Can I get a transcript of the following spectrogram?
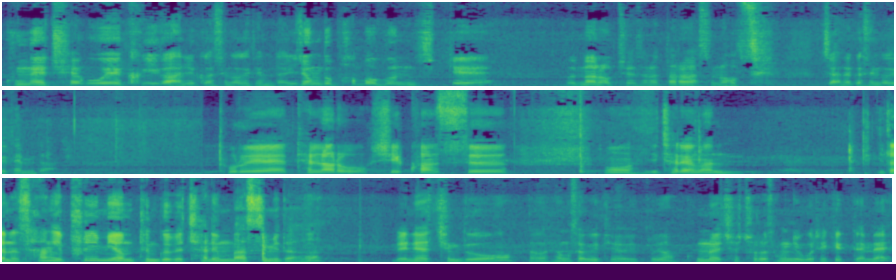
국내 최고의 크기가 아닐까 생각이 됩니다. 이 정도 팝업은 쉽게 웬만한 업체에서는 따라갈 수는 없지 않을까 생각이 됩니다. 토르의 텔라로 시퀀스 어, 이 차량은 일단은 상위 프리미엄 등급의 차량 맞습니다. 매니아층도 어, 형성이 되어 있고요. 국내 최초로 상륙을 했기 때문에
